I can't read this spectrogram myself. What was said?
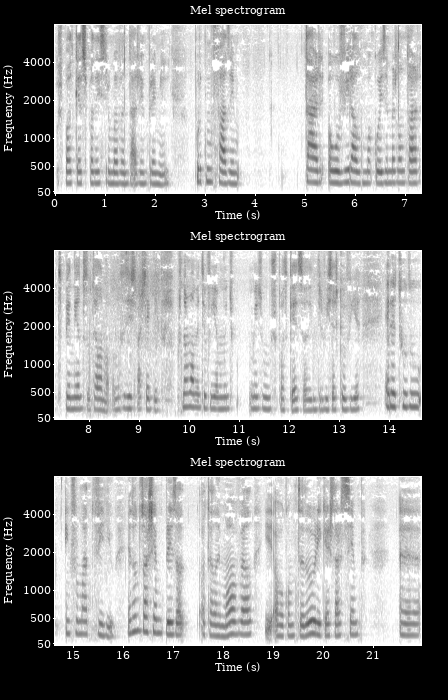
os podcasts podem ser uma vantagem para mim, porque me fazem estar a ouvir alguma coisa, mas não estar dependente do telemóvel. Não sei se isto faz sentido, porque normalmente eu via muitos, mesmo os podcasts ou entrevistas que eu via, era tudo em formato de vídeo. Então tu estás sempre preso ao, telemóvel e ao computador e queres estar sempre uh,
